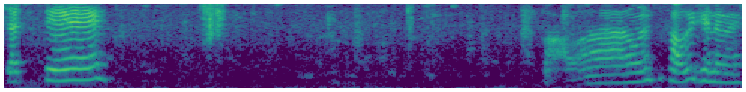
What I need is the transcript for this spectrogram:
চারটে। বাবা সবই খেয়ে নেবে।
